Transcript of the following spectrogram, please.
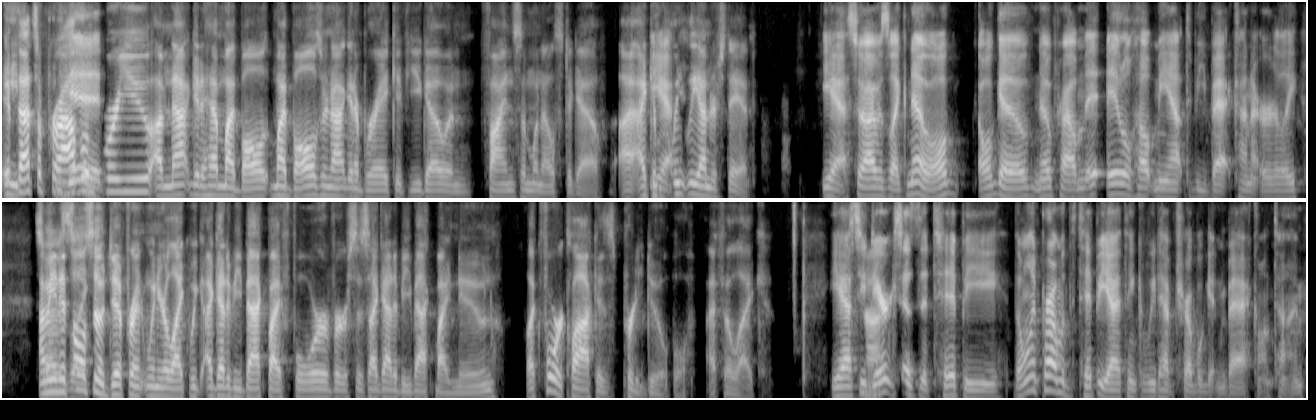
if that's a problem did. for you, I'm not gonna have my ball. My balls are not gonna break if you go and find someone else to go. I, I Yeah. completely understand. yeah, so I was like, no, I'll I'll go, no problem. It, it'll help me out to be back kind of early. So I mean, was it's like, also different when you're like, we, I got to be back by four versus I got to be back by noon. Like four o'clock is pretty doable. I feel like. Yeah, see, not- Derek says the tippy. The only problem with the tippy, I think we'd have trouble getting back on time.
